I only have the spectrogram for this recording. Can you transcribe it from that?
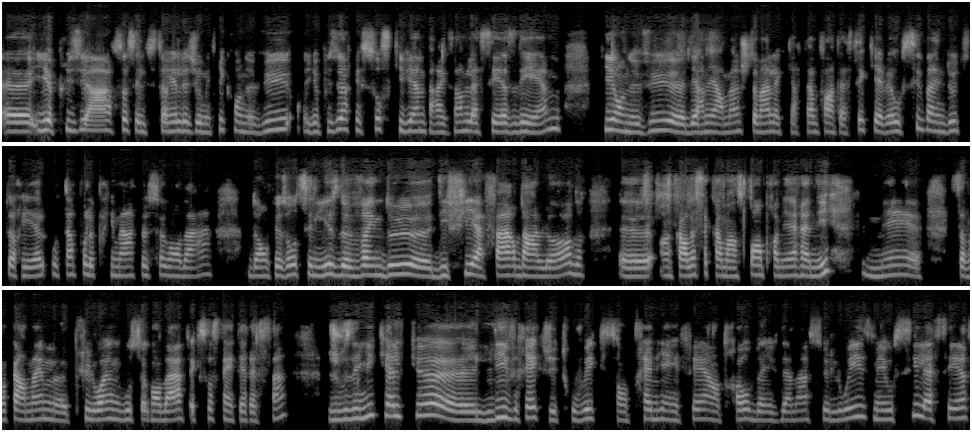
Euh, il y a plusieurs, ça c'est le tutoriel de géométrie qu'on a vu, il y a plusieurs ressources qui viennent, par exemple, la CSDM. Puis on a vu euh, dernièrement, justement, le cartable fantastique, il y avait aussi 22 tutoriels, autant pour le primaire que le secondaire. Donc, eux autres, c'est une liste de 22 euh, défis à faire dans l'ordre. Euh, encore là, ça commence pas en première année, mais ça va quand même plus loin au niveau secondaire. Fait que ça, c'est intéressant. Je vous ai mis quelques livrets que j'ai trouvés qui sont très bien faits, entre autres, bien évidemment, ceux de Louise, mais aussi la CS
